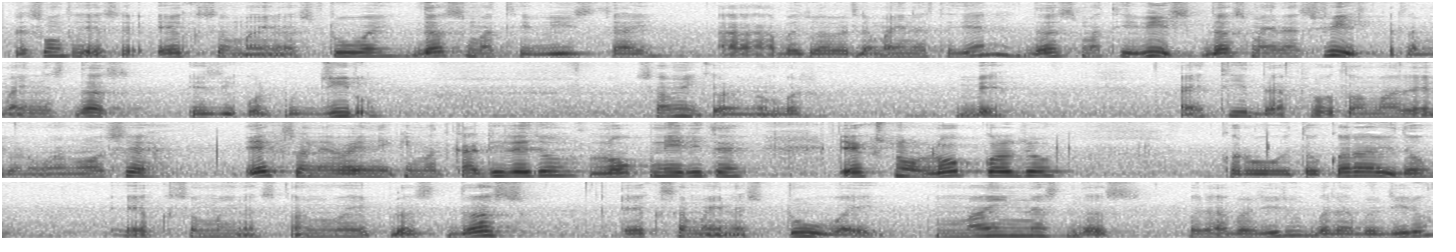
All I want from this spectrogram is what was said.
એટલે શું થઈ જશે? X minus two y. દસમાંથી વીસ જાય. આ બાજુ આવે એટલે માઇનસ થઈ જાય ને? દસમાંથી વીસ. દસ માઇનસ વીસ એટલે માઇનસ દસ ઇઝ ઇક્વલ ટુ જીરો સમીકરણ નંબર બે. અહીંથી દાખલો તમારે ગણવાનો છે. એક્સ અને વાયની કિંમત કાઢી લેજો લોપની રીતે. એક્સનો લોપ કરજો. કરવો હોય તો કરાવી દઉં એક્સ માઇનસ ત્રણ વાય પ્લસ દસ. X minus two y minus દસ. બરાબર જીરો બરાબર જીરો.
